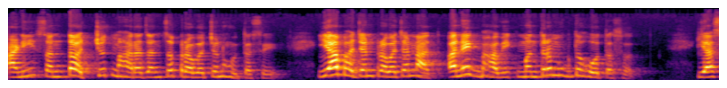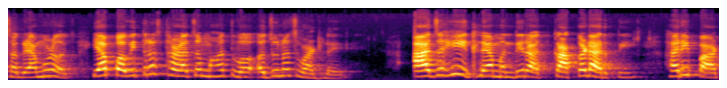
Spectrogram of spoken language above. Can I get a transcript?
आणि संत अच्युत महाराजांचं प्रवचन होत असे. या भजन प्रवचनात अनेक भाविक मंत्रमुग्ध होत असत. या सगळ्यामुळंच या पवित्र स्थळाचं महत्त्व अजूनच वाढलंय. आजही इथल्या मंदिरात काकड आरती हरिपाठ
